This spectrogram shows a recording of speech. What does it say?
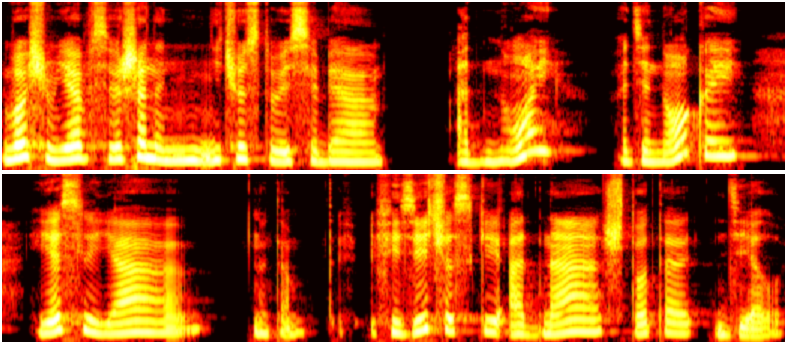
В общем, я совершенно не чувствую себя одной, одинокой, если я ну там физически одна что-то делаю.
